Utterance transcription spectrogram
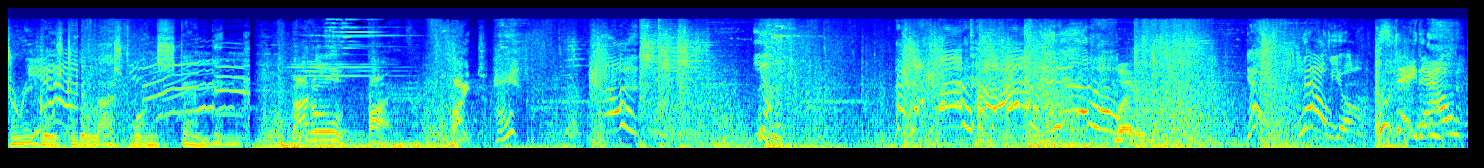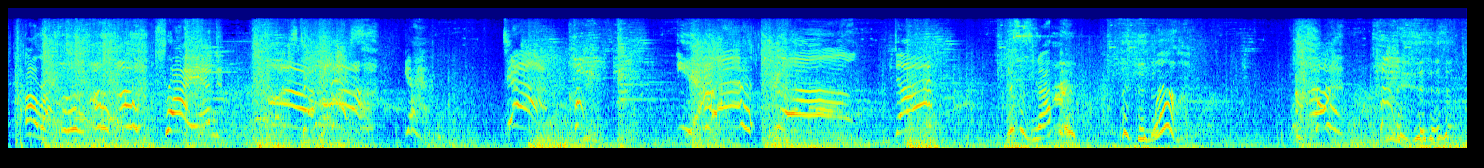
Victory goes to the last one standing. Battle 5. Fight! Hey? Play. Now you'll stay down! Alright. Try and... This is nothing. well.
